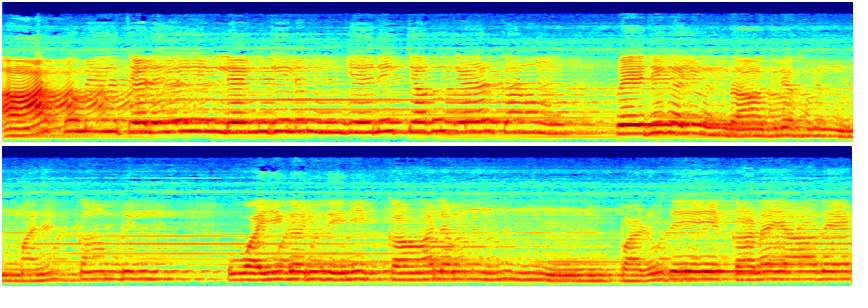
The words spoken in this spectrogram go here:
ആർക്കുമേ തെളിയയില്ലെങ്കിലും എനിക്കത് കേൾക്കണം. പെരുകയുണ്ടാഗ്രഹം മനക്കാമ്പിൽ. വൈകരുതിനിക്കാലം പഴുതേ കളയാതെ.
